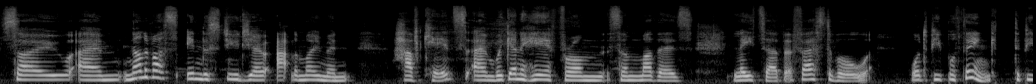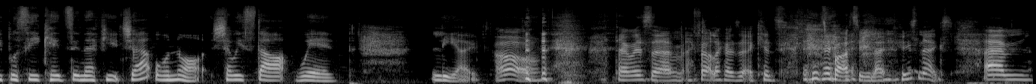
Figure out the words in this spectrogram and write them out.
So, um, none of us in the studio at the moment have kids. Um, we're going to hear from some mothers later. But first of all, what do people think? Do people see kids in their future or not? Shall we start with Leo? Oh, there was. Um, I felt like I was at a kids kids party. Like, who's next? Um,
